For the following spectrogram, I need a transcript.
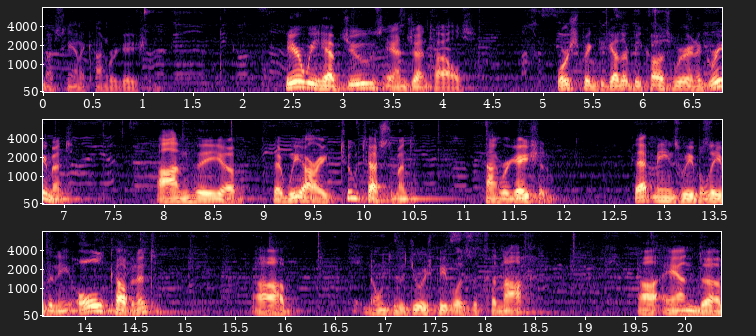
Messianic congregation. Here we have Jews and Gentiles worshiping together because we're in agreement on the, uh, that we are a two testament congregation. That means we believe in the Old Covenant, uh, known to the Jewish people as the Tanakh, uh, and, uh,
